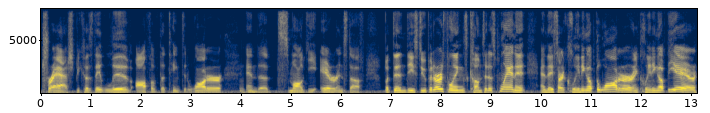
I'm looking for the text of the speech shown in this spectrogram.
trash because they live off of the tainted water mm-hmm. and the smoggy air and stuff. But then these stupid earthlings come to this planet and they start cleaning up the water and cleaning up the air.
